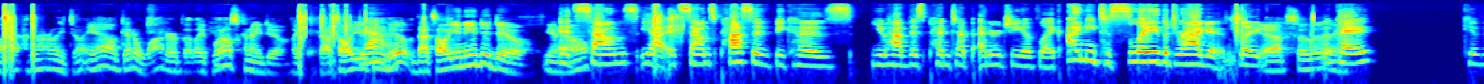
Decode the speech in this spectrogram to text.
well i'm not really doing yeah i'll get a water but like what else can i do? Like that's all you yeah. can do. That's all you need to do you know? it sounds yeah it sounds passive because you have this pent up energy of like i need to slay the dragon like yeah, absolutely. okay give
